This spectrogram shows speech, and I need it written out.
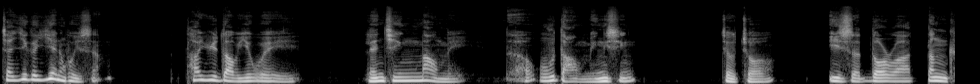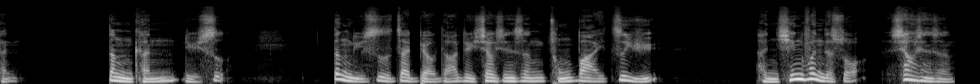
在一个宴会上，他遇到一位年轻貌美的舞蹈明星，叫做 Isadora Duncan，邓肯女士。邓女士在表达对肖先生崇拜之余，很兴奋地说：“肖先生，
